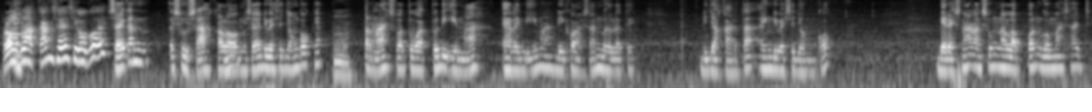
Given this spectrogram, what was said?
roll belakang saya Cingogo eh. saya kan eh, susah kalau misalnya di WC jongkoknya Hmm. pernah suatu waktu di imah eh lain di imah di kosan baheula teh di Jakarta aing di WC jongkok beresna langsung nelpon gue massage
